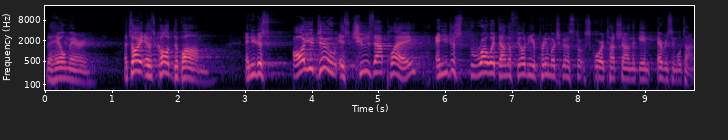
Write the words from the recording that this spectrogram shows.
The Hail Mary. That's all. It was called the bomb, and you just all you do is choose that play, and you just throw it down the field, and you're pretty much going to st- score a touchdown in the game every single time.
